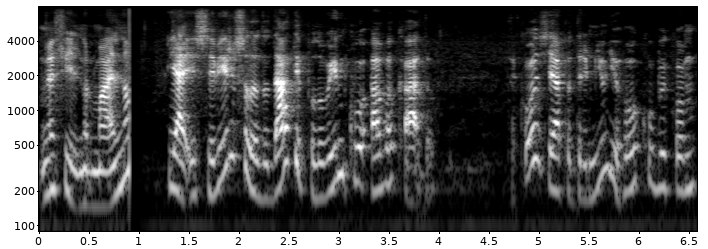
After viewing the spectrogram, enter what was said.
На сіль нормально. Я іще вирішила додати половинку авокадо. Також я подрібню його кубиком.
